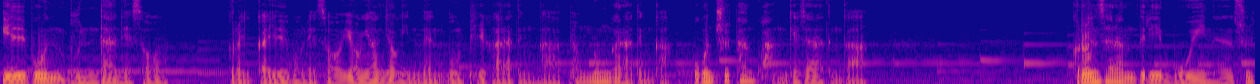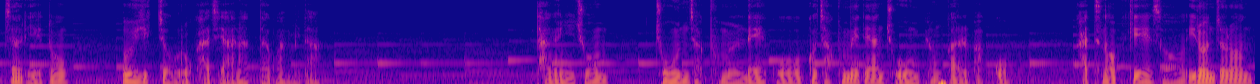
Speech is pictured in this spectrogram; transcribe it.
일본 문단에서, 그러니까 일본에서 영향력 있는 문필가라든가 평론가라든가 혹은 출판 관계자라든가 그런 사람들이 모이는 술자리에도 의식적으로 가지 않았다고 합니다. 당연히 좀 좋은 작품을 내고 그 작품에 대한 좋은 평가를 받고 같은 업계에서 이런저런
